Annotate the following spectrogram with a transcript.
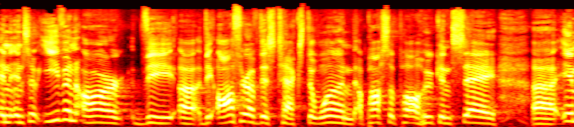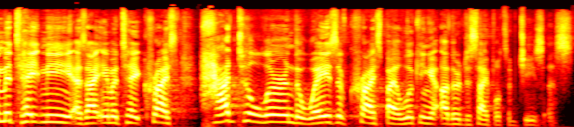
And, and so even our, the, uh, the author of this text, the one, Apostle Paul, who can say, uh, imitate me as I imitate Christ, had to learn the ways of Christ by looking at other disciples of Jesus.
